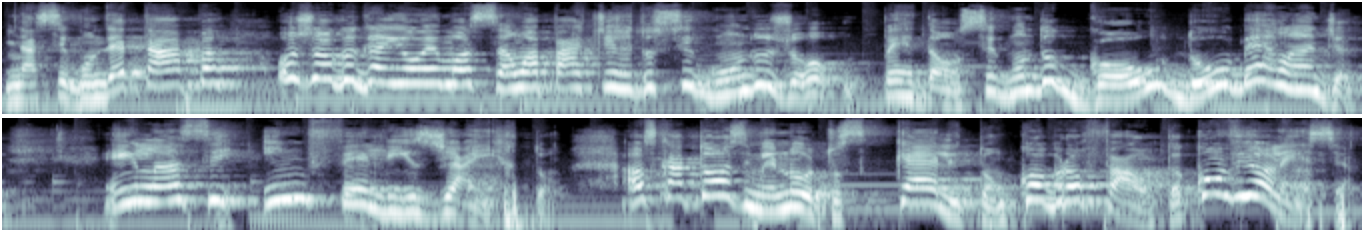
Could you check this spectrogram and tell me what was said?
Na segunda etapa, o jogo ganhou emoção a partir do segundo jogo, perdão, segundo gol do Uberlândia em lance infeliz de Ayrton. Aos 14 minutos, Kellyton cobrou falta com violência.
